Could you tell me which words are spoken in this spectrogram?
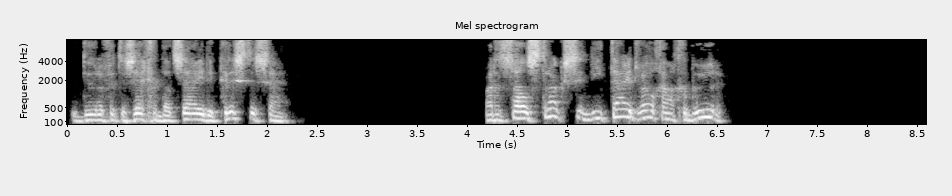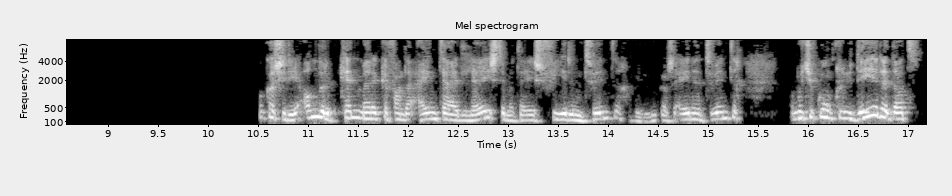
die durven te zeggen dat zij de Christus zijn. Maar het zal straks in die tijd wel gaan gebeuren. Ook als je die andere kenmerken van de eindtijd leest, in Matthäus 24 of in Lucas 21, dan moet je concluderen dat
